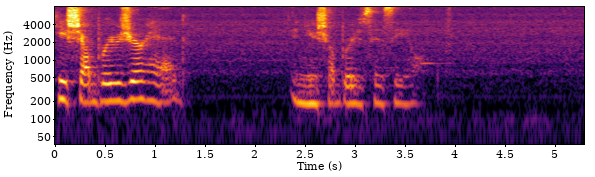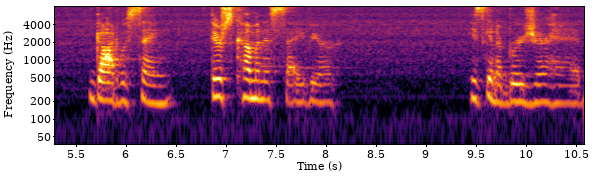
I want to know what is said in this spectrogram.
He shall bruise your head, and you shall bruise his heel. God was saying, There's coming a Savior. He's going to bruise your head,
